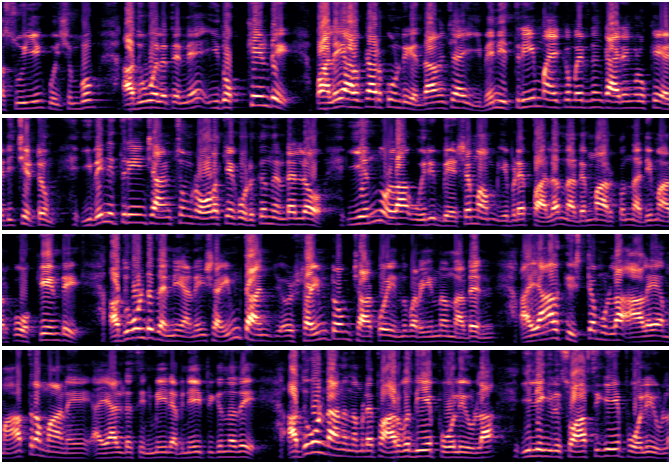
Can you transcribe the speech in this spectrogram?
അസൂയയും കുശുമ്പും അതുപോലെ തന്നെ ഇതൊക്കെയുണ്ട്. പല ആൾക്കാർക്കും ഉണ്ട്. എന്താണെന്ന് വെച്ചാൽ ഇവൻ ഇത്രയും മയക്കുമരുന്നും കാര്യങ്ങളൊക്കെ അടിച്ചിട്ടും ഇവൻ ഇത്രയും ചാൻസും റോളൊക്കെ കൊടുക്കുന്നുണ്ടല്ലോ എന്നുള്ള ഒരു വിഷമം ഇവിടെ പല നടന്മാർക്കും നടിമാർക്കും ഒക്കെ ഉണ്ട്. അതുകൊണ്ട് തന്നെയാണ് ഷൈം ടാൻ ഷൈം ടോം ചാക്കോ എന്ന് പറയുന്ന നടൻ അയാൾക്ക് ഇഷ്ടമുള്ള ആളെ മാത്രമാണ് അയാളുടെ സിനിമയിൽ അഭിനയിപ്പിക്കുന്നത്. അതുകൊണ്ടാണ് നമ്മുടെ പാർവതിയെ പോലെയുള്ള ഇല്ലെങ്കിൽ സ്വാസികയെ പോലെയുള്ള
